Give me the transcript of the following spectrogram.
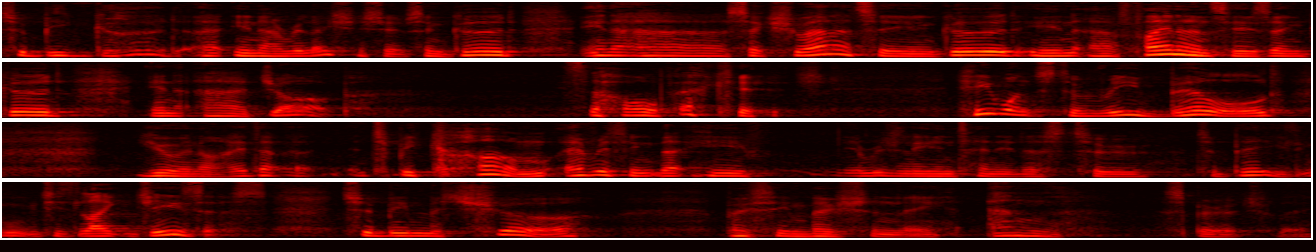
to be good in our relationships and good in our sexuality and good in our finances and good in our job. It's the whole package. He wants to rebuild you and I that, to become everything that He originally intended us to, to be, which is like Jesus, to be mature both emotionally and spiritually.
